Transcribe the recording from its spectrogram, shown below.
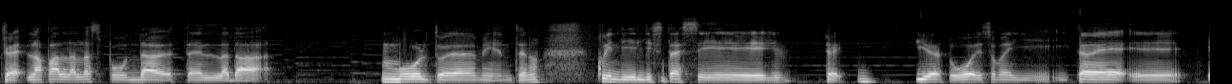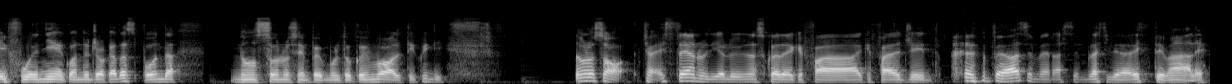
cioè la palla alla sponda Tella da molto raramente no? quindi gli stessi cioè, tiratori insomma i, i tre e, e Fournier quando gioca da sponda non sono sempre molto coinvolti quindi non lo so, cioè è strano dirlo in una squadra che fa, che fa argento, però sembrano assemblati veramente male.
